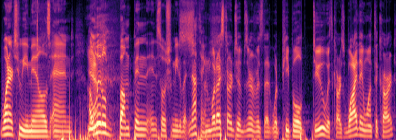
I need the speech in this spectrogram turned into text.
one or two emails and Yeah. a little bump in in social media but nothing. And what I started to observe is that what people do with cards, why they want the card,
